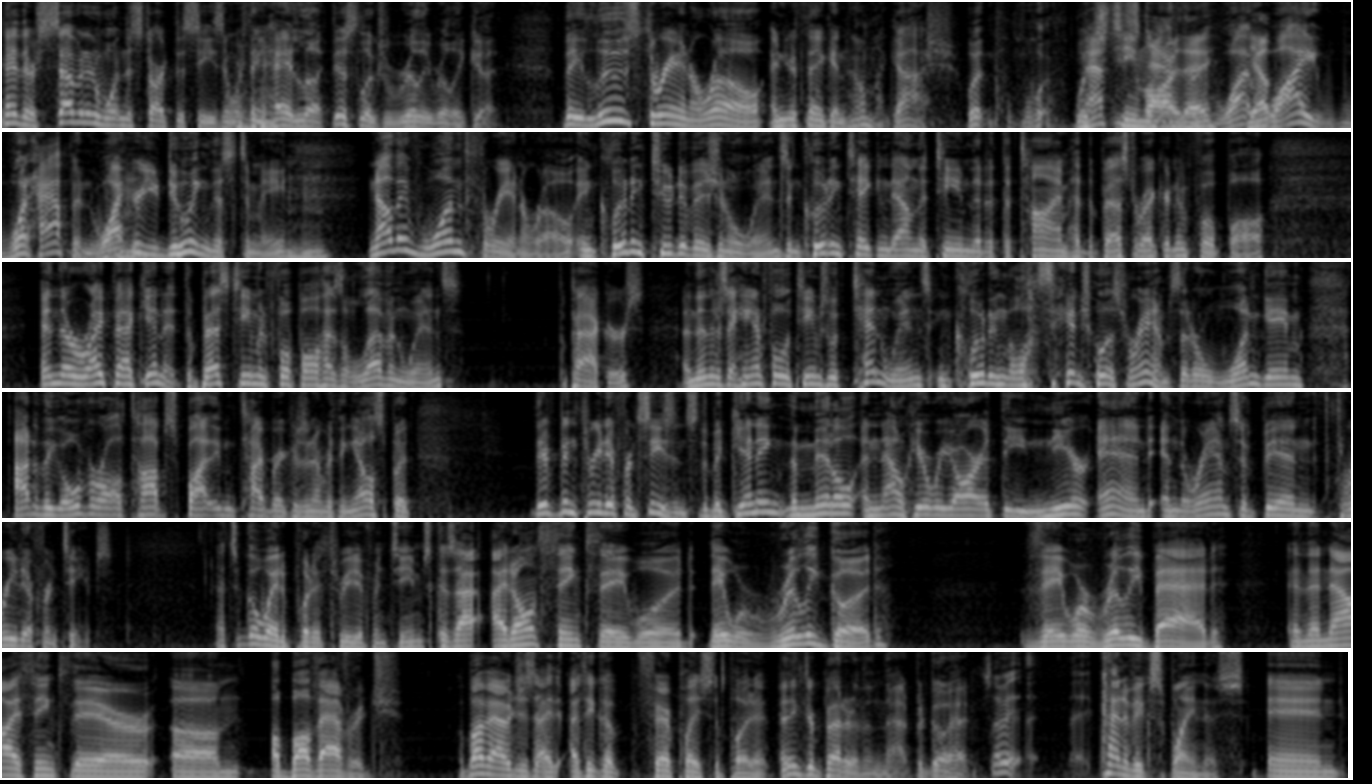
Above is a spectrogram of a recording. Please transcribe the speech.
Okay, they're seven and one to start the season. We're Mm-hmm. thinking, hey, look, this looks really, really good. They lose three in a row, and you're thinking, oh my gosh, what? what Which Matthew team are they? Why? Yep. Mm-hmm. Why? What happened? Why are you doing this to me? Now they've won three in a row, including two divisional wins, including taking down the team that at the time had the best record in football and they're right back in it. The best team in football has 11 wins, the Packers, and then there's a handful of teams with 10 wins, including the Los Angeles Rams, that are one game out of the overall top spot in tiebreakers and everything else. But there have been three different seasons the beginning, the middle, and now here we are at the near end, and the Rams have been three different teams. That's a good way to put it. Three different teams because I, I don't think they would. They were really good. They were really bad, and then now I think they're um, above average. Above average is I, I think a fair place to put it. I think they're better than that, but go ahead. So let me kind of explain this. And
